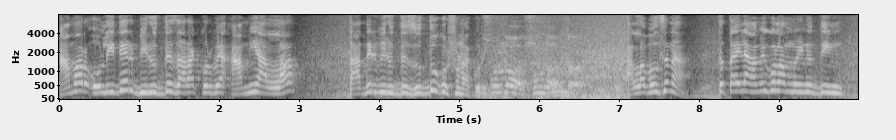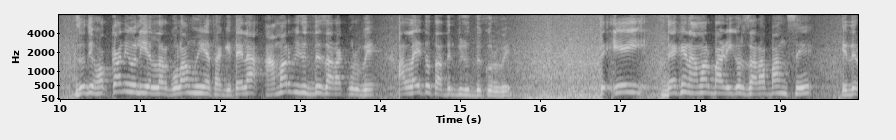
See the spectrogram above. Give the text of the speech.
আমার অলিদের বিরুদ্ধে যারা করবে আমি আল্লাহ তাদের বিরুদ্ধে যুদ্ধ ঘোষণা করি। সুন্দর। সুন্দর। আল্লাহ বলছে না? তো তাইলে আমি গোলাম মঈনুদ্দিন যদি হক্কানি অলি আল্লাহর গোলাম হইয়া থাকি তাইলে আমার বিরুদ্ধে যারা করবে আল্লাহই তো তাদের বিরুদ্ধে করবে। তো এই দেখেন আমার বাড়িঘর যারা ভাঙছে এদের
